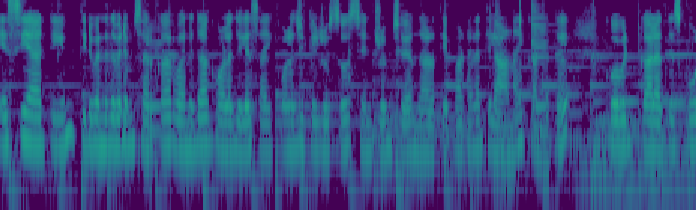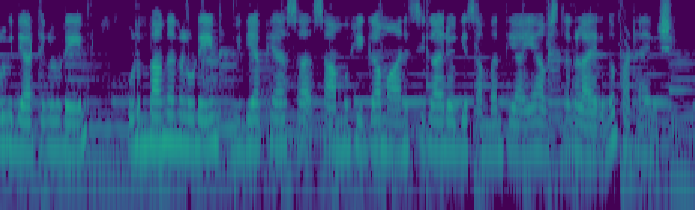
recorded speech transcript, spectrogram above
എസ് സി ആർ ടിയും തിരുവനന്തപുരം സർക്കാർ വനിതാ കോളേജിലെ സൈക്കോളജിക്കൽ റിസോഴ്സ് സെന്ററും ചേർന്ന് നടത്തിയ പഠനത്തിലാണ് കണ്ടെത്തൽ കോവിഡ് കാലത്ത് സ്കൂൾ വിദ്യാർത്ഥികളുടെയും കുടുംബാംഗങ്ങളുടെയും വിദ്യാഭ്യാസ സാമൂഹിക മാനസികാരോഗ്യ സംബന്ധിയായ അവസ്ഥകളായിരുന്നു പഠന വിഷയം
